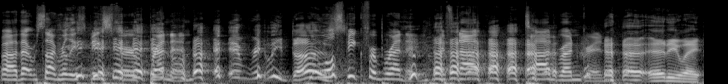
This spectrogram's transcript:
Wow, that song really speaks for Brennan. it really does. We'll speak for Brennan, if not Todd Rundgren. anyway,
